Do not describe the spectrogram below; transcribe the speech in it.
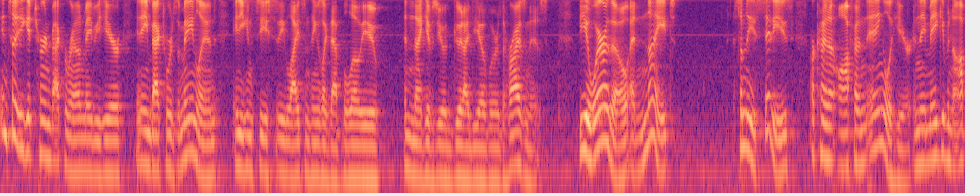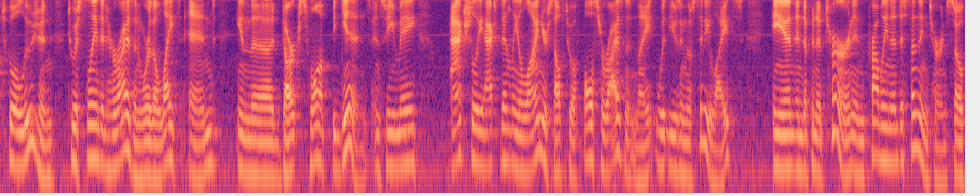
until you get turned back around maybe here and aim back towards the mainland and you can see city lights and things like that below you and that gives you a good idea of where the horizon is. Be aware though, at night, some of these cities are kind of off at an angle here, and they may give an optical illusion to a slanted horizon where the lights end and the dark swamp begins. And so you may actually accidentally align yourself to a false horizon at night with using those city lights and end up in a turn and probably in a descending turn. So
